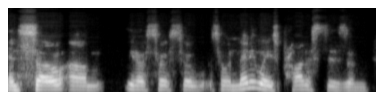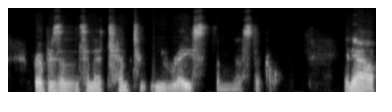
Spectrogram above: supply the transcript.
And so, um, you know, so so so in many ways, Protestantism represents an attempt to erase the mystical. And now,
